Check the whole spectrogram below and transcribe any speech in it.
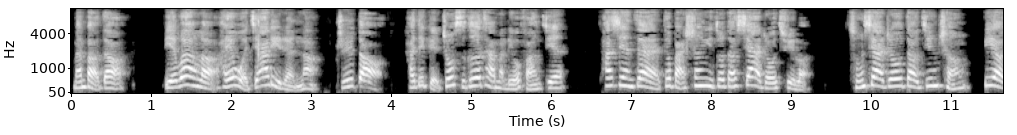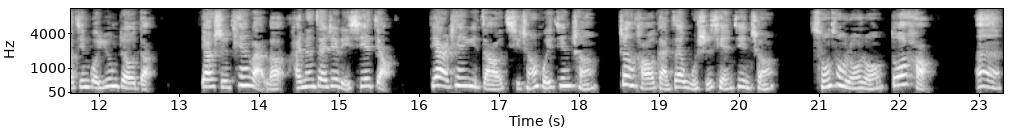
满宝道：“别忘了还有我家里人呢，知道还得给周四哥他们留房间。他现在都把生意做到下周去了，从下周到京城必要经过雍州的。要是天晚了，还能在这里歇脚，第二天一早启程回京城，正好赶在午时前进城。”从从容容多好，嗯，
